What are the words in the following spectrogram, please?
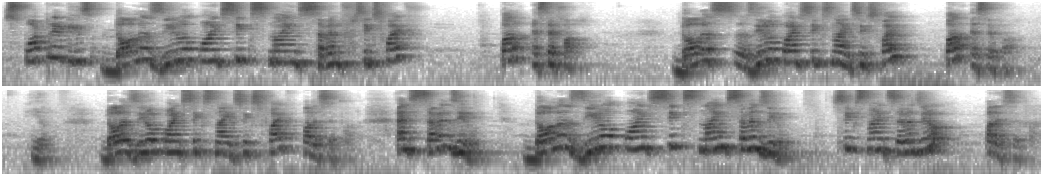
Spot rate is $0.69765 per SFR. dollars uh, 0.6965 per SFR here dollar 0.6965 per SFR and 70 dollar 0.6970 6970 per SFR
